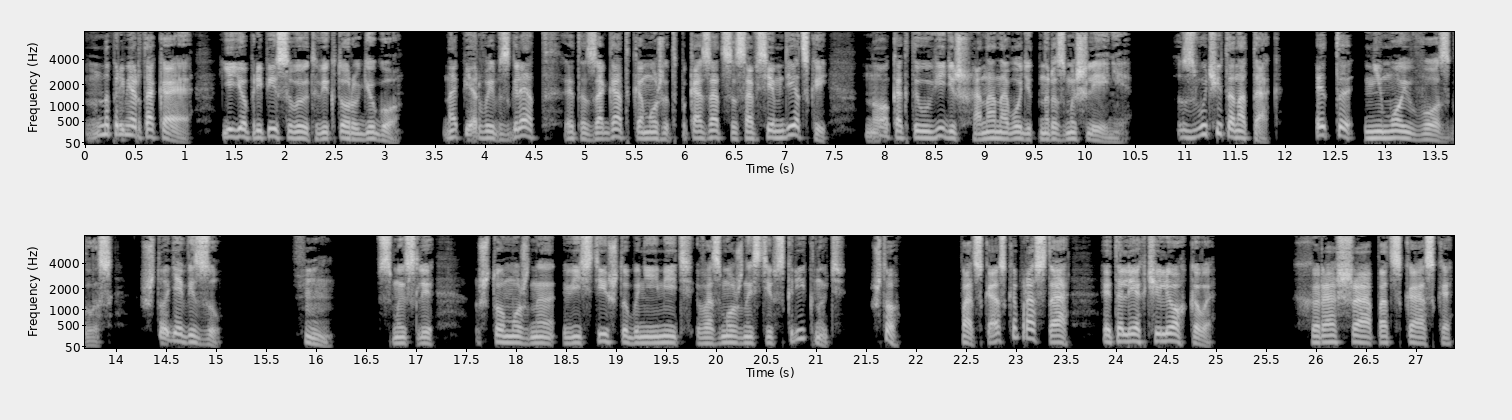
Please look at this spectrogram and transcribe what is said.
Например, такая. Ее приписывают Виктору Гюго. На первый взгляд, эта загадка может показаться совсем детской, но, как ты увидишь, она наводит на размышления. Звучит она так. Это не мой возглас. Что я везу? Хм, в смысле, что можно вести, чтобы не иметь возможности вскрикнуть? Что? Подсказка проста. Это легче легкого. Хороша подсказка,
